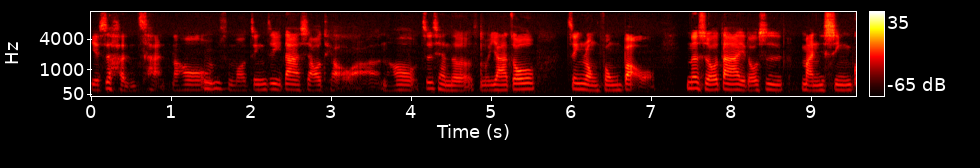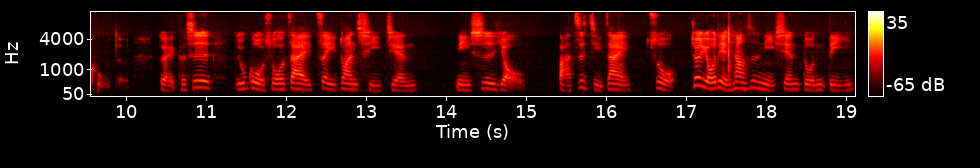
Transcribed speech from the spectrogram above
也是很惨，然后什么经济大萧条啊，然后之前的什么亚洲金融风暴，那时候大家也都是蛮辛苦的，对。可是如果说在这一段期间，你是有把自己在做，就有点像是你先蹲低，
